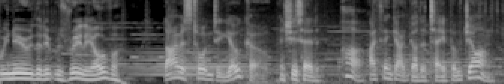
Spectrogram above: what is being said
we knew that it was really over. I was talking to Yoko, and she said, Ah, I think I've got a tape of John.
